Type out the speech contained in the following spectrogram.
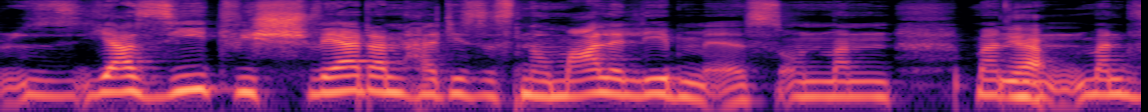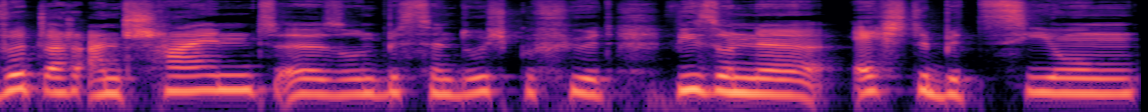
ja sieht, wie schwer dann halt dieses normale Leben ist. Und man, man, ja. man wird anscheinend äh, so ein bisschen durchgeführt, wie so eine echte Beziehung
